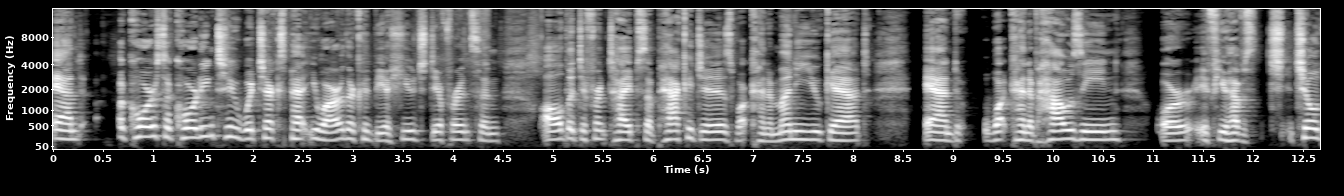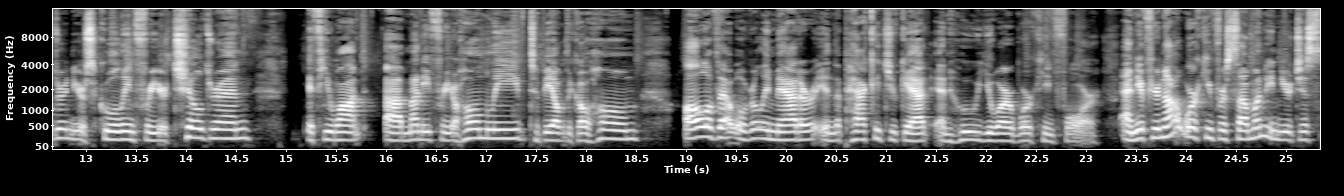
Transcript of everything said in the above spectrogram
And of course, according to which expat you are, there could be a huge difference in all the different types of packages, what kind of money you get, and what kind of housing, or if you have ch- children, you're schooling for your children. If you want uh, money for your home leave to be able to go home, all of that will really matter in the package you get and who you are working for. And if you're not working for someone and you're just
